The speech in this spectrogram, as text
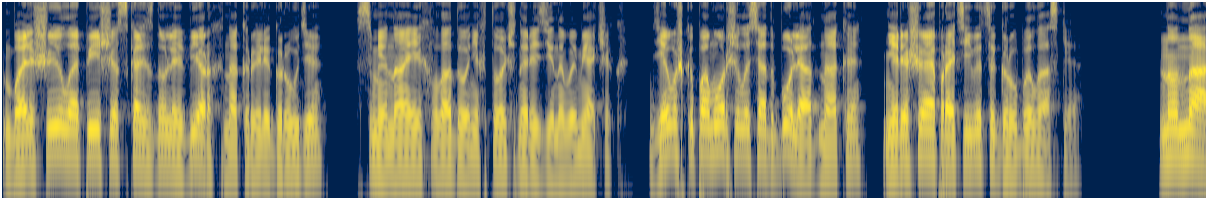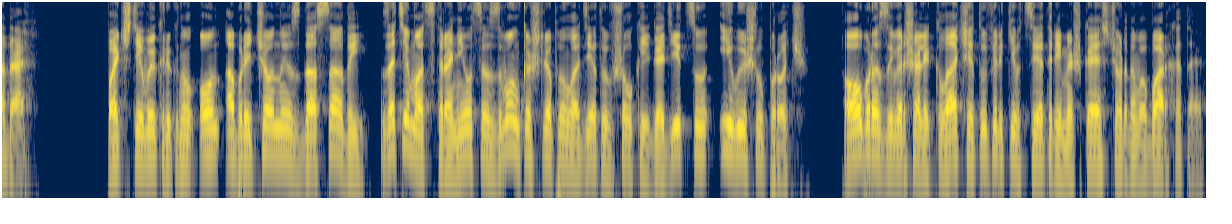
Большие лапища скользнули вверх, накрыли груди, сминая их в ладонях точно резиновый мячик. Девушка поморщилась от боли, однако, не решая противиться грубой ласке. «Но надо!» Почти выкрикнул он, обреченный с досадой, затем отстранился, звонко шлепнул одетую в шелк ягодицу и вышел прочь. Образ завершали клатчи туфельки в цвет ремешка из черного бархата.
